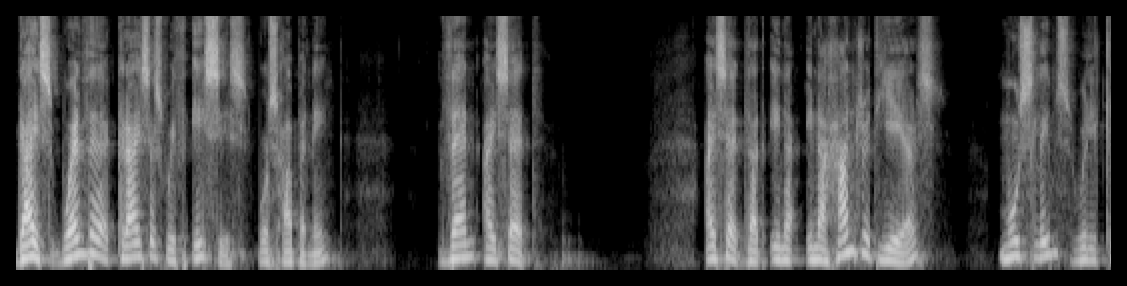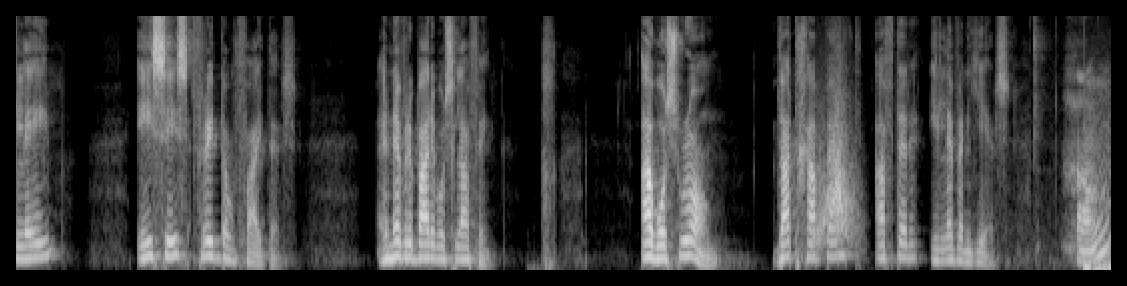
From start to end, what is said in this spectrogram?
Guys, when the crisis with ISIS was happening, then I said, I said that in a, in a hundred years, Muslims will claim ISIS freedom fighters. And everybody was laughing. I was wrong. That happened after 11 years. Huh?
